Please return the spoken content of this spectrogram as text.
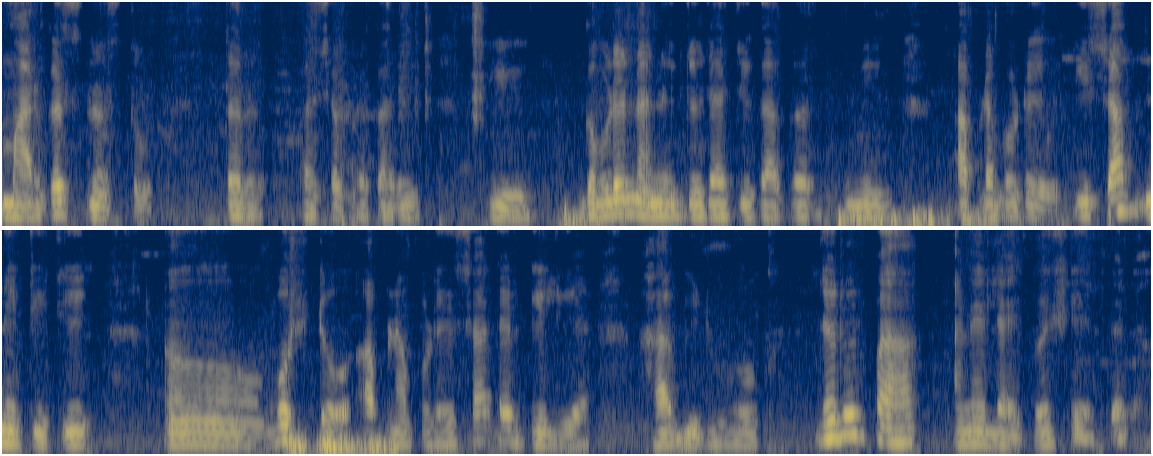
मार्गच नसतो. तर अशा प्रकारे ही गवळण आणि दुधाची गागर मी आपणापुढे इसाब नेतीची गोष्ट आपणापुढे सादर केली आहे. हा व्हिडिओ जरूर पहा आणि लाईक व शेअर करा.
